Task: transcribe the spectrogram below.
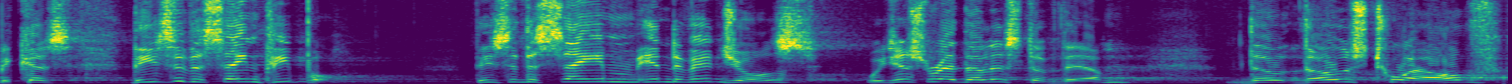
Because these are the same people. These are the same individuals. We just read the list of them. Those 12,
